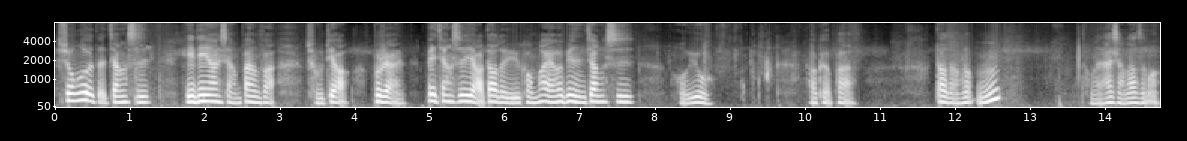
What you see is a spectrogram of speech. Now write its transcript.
凶恶的僵尸一定要想办法除掉，不然被僵尸咬到的鱼恐怕也会变成僵尸。哦哟，好可怕！道长说：“嗯，怎么他想到什么？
